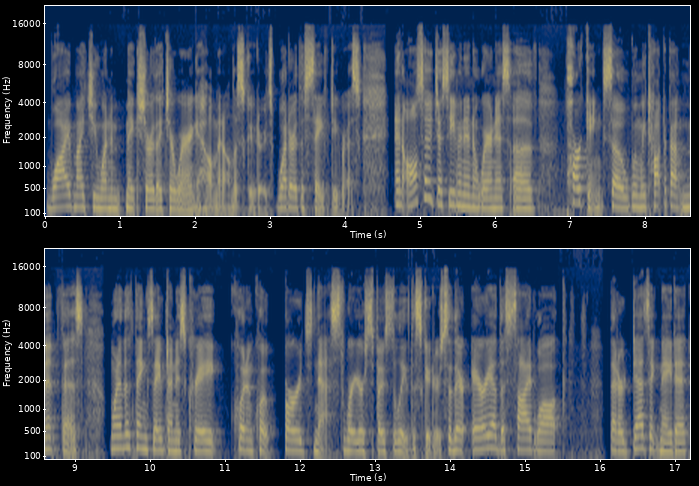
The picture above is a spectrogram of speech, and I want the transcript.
Why might you want to make sure that you're wearing a helmet on the scooters? What are the safety risks? And also just even an awareness of parking. So when we talked about Memphis, one of the things they've done is create quote unquote bird's nest where you're supposed to leave the scooters. So their area, the sidewalk, that are designated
